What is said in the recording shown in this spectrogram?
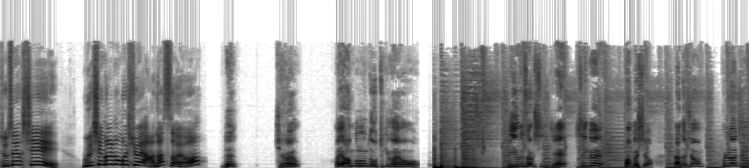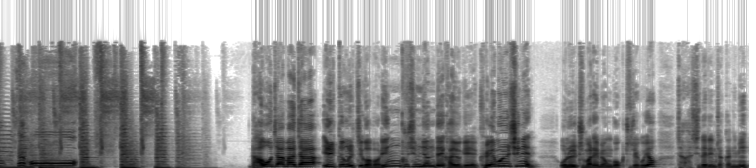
조세혁 씨, 왜 싱글벙글 쇼에 안 왔어요? 네? 제가요? 아니 안 부르는데 어떻게 가요? 이윤석 신재 싱글 펑크쇼 나도 좀 불러주세요 나오자마자 1등을 찍어버린 90년대 가요계의 괴물 신인. 오늘 주말의 명곡 주제고요. 자, 시대림 작가님이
